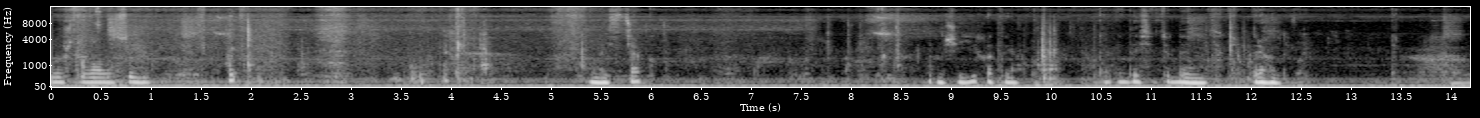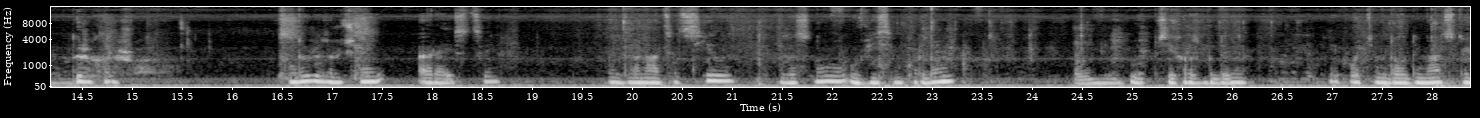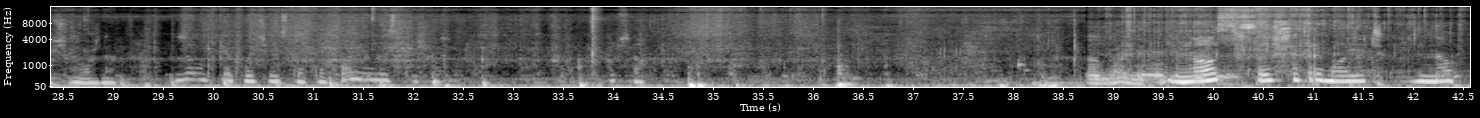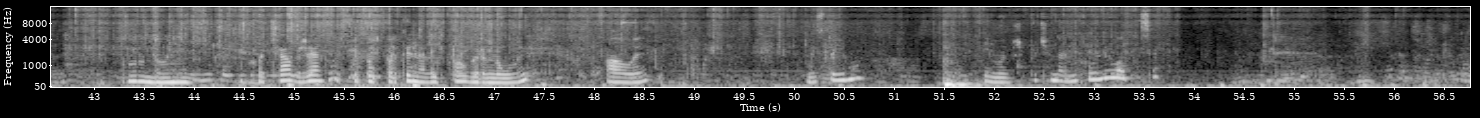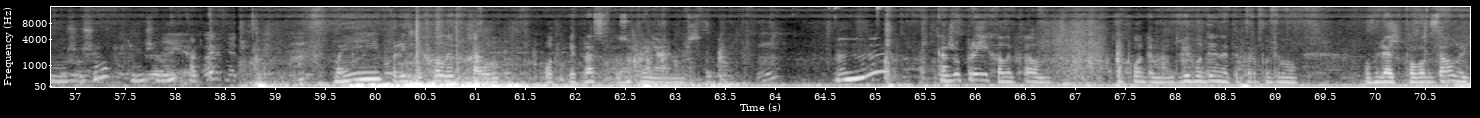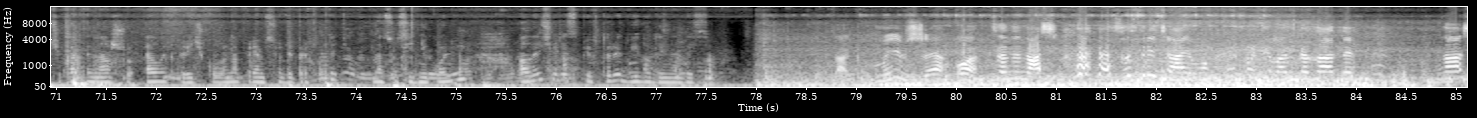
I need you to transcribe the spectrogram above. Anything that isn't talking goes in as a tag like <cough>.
влаштувала собі. Ой. Містяк. Нам ще їхати 10-11, 3 години. Дуже хорошо. Дуже зручний рейс цей. 12 сіли, заснули у 8 кордон. Всіх розбудили. І потім до 11 ще можна зубки почистити, поїсти щось. І все. Нас все ще тримають на кордоні. Хоча вже всі паспорти навіть повернули. Але ми стоїмо. І ми вже починаємо хвилюватися. Що що? Тому що ні, так. Ми приїхали в Хелм. От якраз зупиняємось. Угу. Кажу, приїхали в Хелм. Виходимо. Дві години тепер будемо гуляти по вокзалу і чекати нашу електричку. Вона прямо сюди приходить на сусідню колію, але через півтори-дві години десь. Так, ми вже. О, це не наш. <laughs> Зустрічаємо. Хотіла сказати. Наш.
